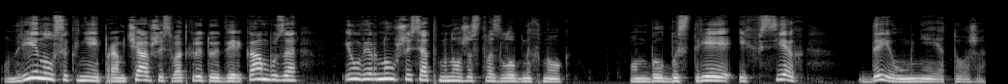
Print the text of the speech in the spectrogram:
Он ринулся к ней, промчавшись в открытую дверь камбуза и увернувшись от множества злобных ног. Он был быстрее их всех, да и умнее тоже.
